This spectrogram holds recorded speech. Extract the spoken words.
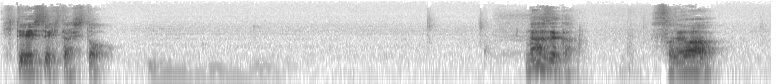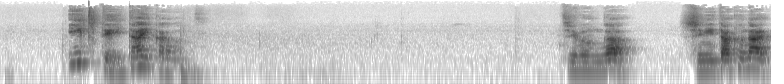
否定してきた人。なぜか。それは生きていたいからなんです。自分が死にたくない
